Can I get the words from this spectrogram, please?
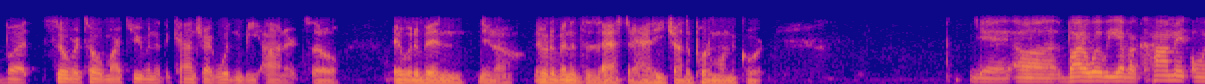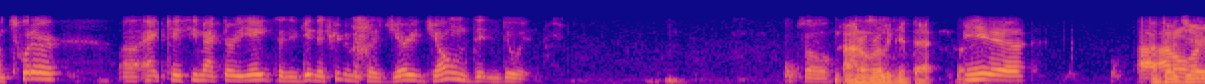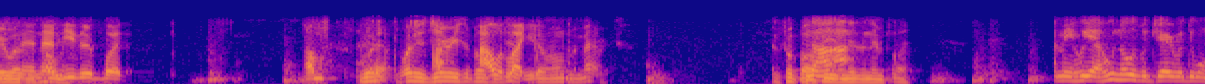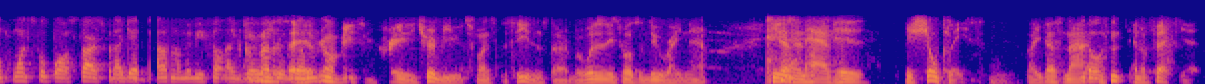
But Silver told Mark Cuban that the contract wouldn't be honored. So it would have been, you know, it would have been a disaster had he tried to put him on the court. Yeah. Uh, by the way, we have a comment on Twitter uh, at KCMac38 says he's getting the treatment because Jerry Jones didn't do it. So I don't really get that. Yeah. I, I I, don't Jerry understand that homie. either, but I'm What what is Jerry supposed I to would do? like to- don't own the Mavericks. And football No, season isn't in play. I mean, who yeah, who knows what Jerry would do once football starts? But I guess I don't know. Maybe he felt like I Jerry about should to say there's going to be some crazy tributes once the season starts. But what is he supposed to do right now? He doesn't have his his show place. Like that's not No. in effect yet.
